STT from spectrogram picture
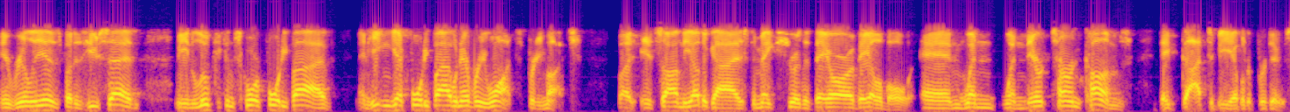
It really is. But as you said, I mean, Luka can score 45, and he can get 45 whenever he wants, pretty much. But it's on the other guys to make sure that they are available, and when when their turn comes, they've got to be able to produce.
